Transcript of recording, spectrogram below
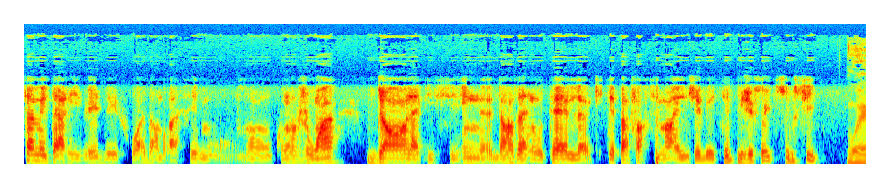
ça m'est arrivé des fois d'embrasser mon, conjoint dans la piscine, dans un hôtel qui n'était pas forcément LGBT, puis j'ai fait de souci. Oui.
